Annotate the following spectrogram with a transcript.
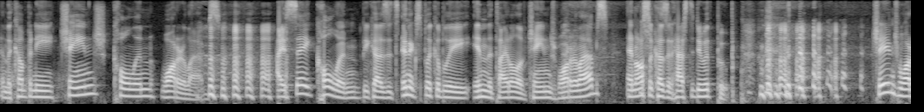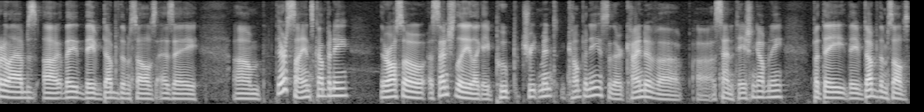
and the company Change colon Water Labs. I say colon because it's inexplicably in the title of Change Water Labs, and also because it has to do with poop. Change Water Labs, uh, they they've dubbed themselves as a um, they're a science company. They're also essentially like a poop treatment company, so they're kind of a, a sanitation company, but they they've dubbed themselves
